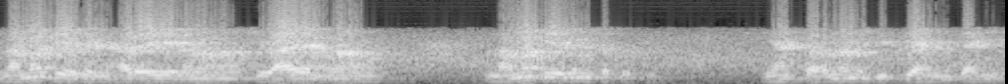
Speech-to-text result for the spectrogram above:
नम के योग में हरे नम, शिवाय नम। नम के चतुर्थी। यहाँ कर्म में विद्या होनी चाहिए।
